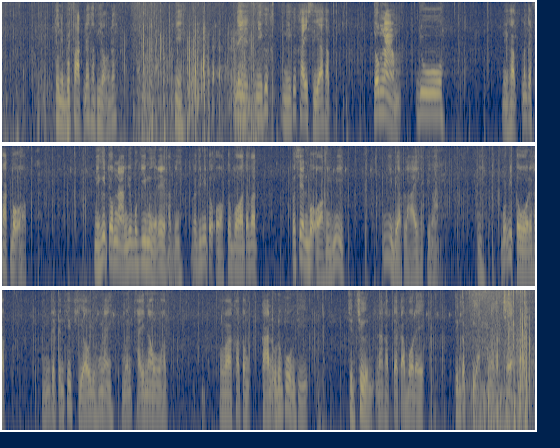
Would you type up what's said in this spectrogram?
ตัวนี้บ่ฟักได้ครับพี่น้องเด้อนี่นี่นี่คือนี่คือไข่เสียครับ จมน้ำอยู่นี่ครับ มันจะฟักบ่ออก นี่คือจมน้ำอยู่บกี่มือได้เลยครับนี่ก็จะมีตัวออกตัวบอแต่ว่าเปอร์เซ็นต์บ่ออกนี่มีมีแบบหลายครับพี่น้องนี่บ่มีโตเลยครับ มันจะเป็นเขียวๆอยู่ข้างใน เหมือนไข่เน่าครับ เพราะว่าเขาต้องการอุณหภูมิที่ชื้นๆนะครับ แต่กับบ่ได้ถึงกับเปียกนะครับแฉะ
